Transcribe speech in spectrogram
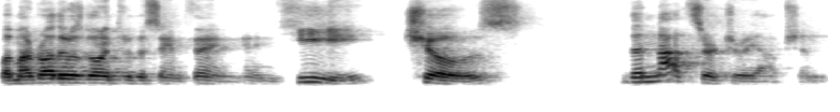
But my brother was going through the same thing, and he chose the not surgery option.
